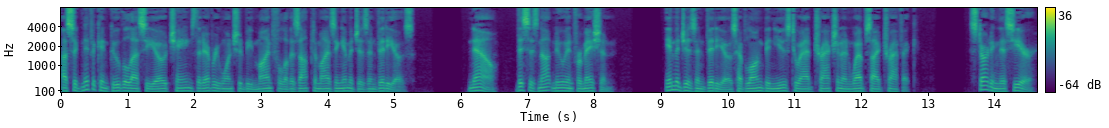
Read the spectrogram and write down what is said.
A significant Google SEO change that everyone should be mindful of is optimizing images and videos. Now, this is not new information. Images and videos have long been used to add traction and website traffic. Starting this year,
